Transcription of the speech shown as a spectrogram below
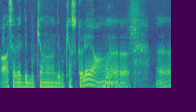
Ah, ça va être des bouquins, des bouquins scolaires. hein, Ouais. euh,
